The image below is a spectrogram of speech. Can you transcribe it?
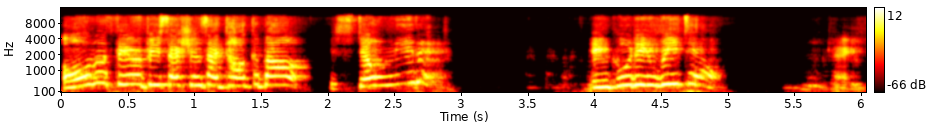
All the therapy sessions I talk about is still needed, including retail. Okay.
